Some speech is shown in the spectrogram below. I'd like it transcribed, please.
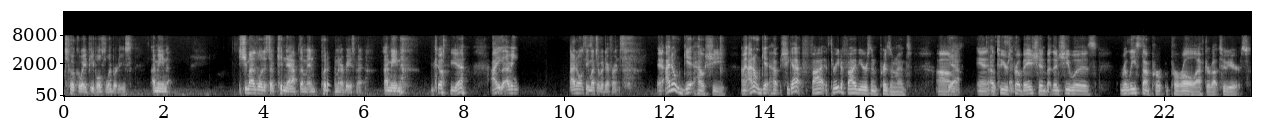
took away people's liberties. I mean, she might as well just have kidnapped them and put them in her basement. I mean, yeah, I I mean, I don't see much of a difference. I don't get how she. I mean, I don't get how she got five, three to five years imprisonment. Um, yeah, and, and two years probation, but then she was released on par- parole after about two years.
